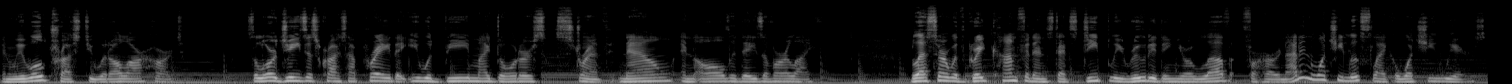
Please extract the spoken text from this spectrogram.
and we will trust you with all our heart. So, Lord Jesus Christ, I pray that you would be my daughter's strength now and all the days of our life. Bless her with great confidence that's deeply rooted in your love for her, not in what she looks like or what she wears.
